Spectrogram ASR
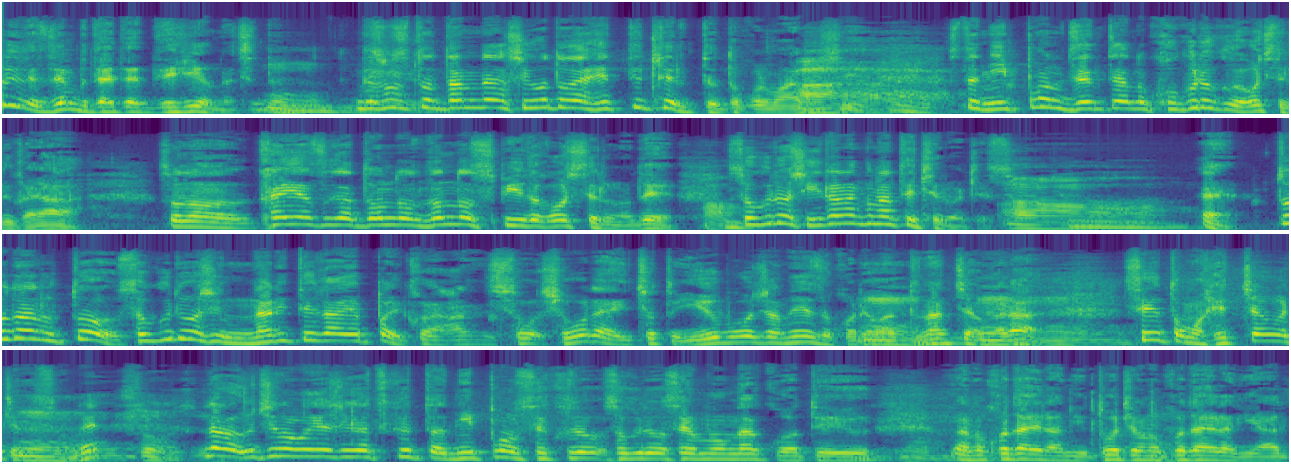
人で全部大体できるようになっちゃった。で、そうするとだんだん仕事が減ってってるっていうところもあるしあ、そして日本全体の国力が落ちてるから、その開発がどんどんどんどんスピードが落ちてるので、測量士いらなくなってきてるわけですよ。あええ。となると、測量士になり手がやっぱり、これ、あ将将来ちょっと有望じゃねえぞ、これは、ってなっちゃうから、生徒も減っちゃうわけですよね。だから、うちの親父が作った日本測量測量専門学校という、あの、小平に、東京の小平にある、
